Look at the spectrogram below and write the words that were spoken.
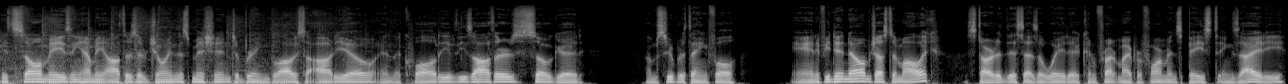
It's so amazing how many authors have joined this mission to bring blogs to audio, and the quality of these authors so good. I'm super thankful. And if you didn't know, I'm Justin Malik. Started this as a way to confront my performance-based anxiety,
